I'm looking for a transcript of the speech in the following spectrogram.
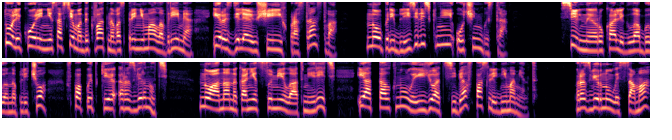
то ли корень не совсем адекватно воспринимала время и разделяющее их пространство, но приблизились к ней очень быстро. Сильная рука легла было на плечо в попытке развернуть, но она, наконец, сумела отмереть и оттолкнула ее от себя в последний момент. Развернулась сама,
